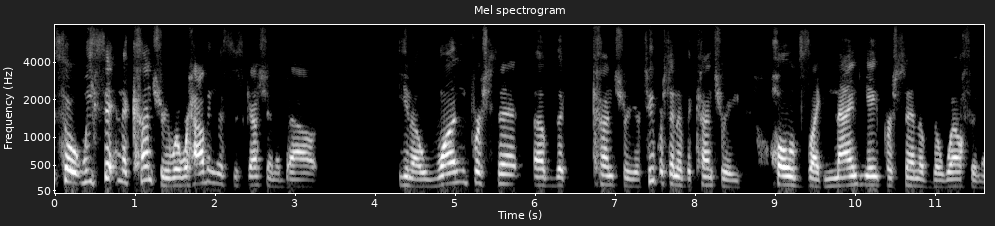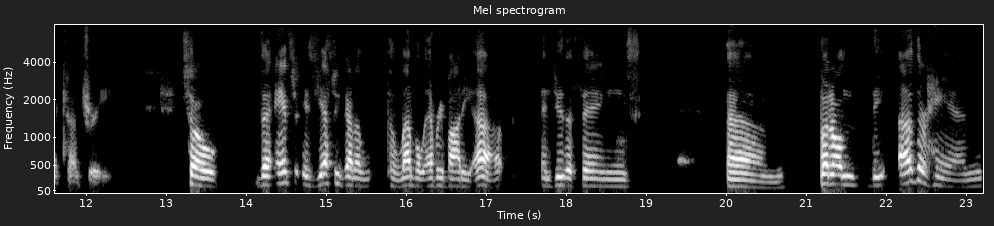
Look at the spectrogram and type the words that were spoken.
so we sit in a country where we're having this discussion about, you know, 1% of the country or 2% of the country holds like 98% of the wealth in the country. So the answer is yes, we've got to, to level everybody up and do the things. Um, but on the other hand,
